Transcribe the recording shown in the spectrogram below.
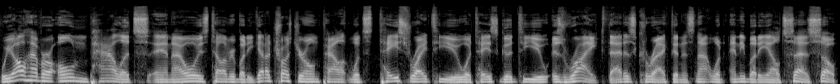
we all have our own palates, and I always tell everybody, you got to trust your own palate. What tastes right to you, what tastes good to you, is right. That is correct, and it's not what anybody else says. So,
